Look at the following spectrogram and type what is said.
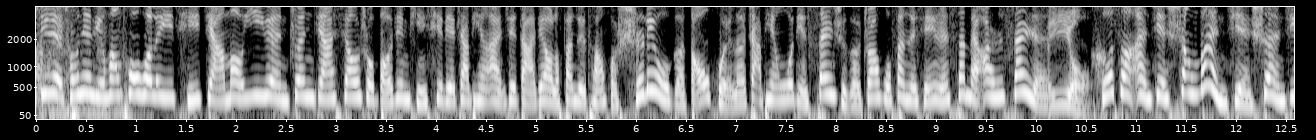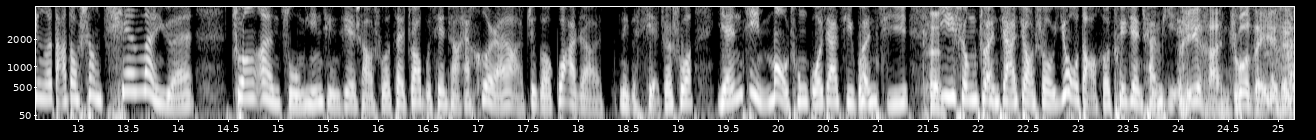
近日，重庆警方破获了一起假冒医院专家销售保健品系列诈骗案，这打掉了犯罪团伙十六个，捣毁了诈骗窝点三十个，抓获犯罪嫌疑人三百二十三人。哎呦，核算案件上万件，涉案金额达到上千万元。专案组民警介绍说，在抓捕现场还赫然啊，这个挂着那个写着说严禁冒充国家机关及医生专家教授诱导和推荐产品，贼喊捉贼，这是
